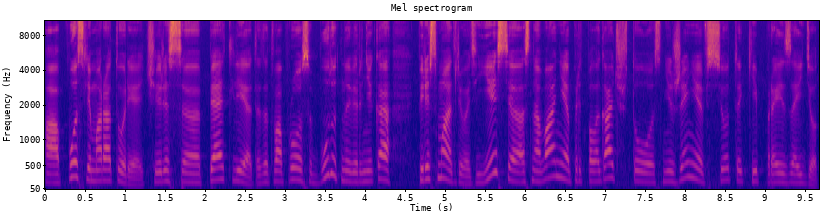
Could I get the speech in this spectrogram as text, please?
А после моратория, через э, пять лет, этот вопрос будут наверняка пересматривать. Есть основания предполагать, что снижение все-таки произойдет?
